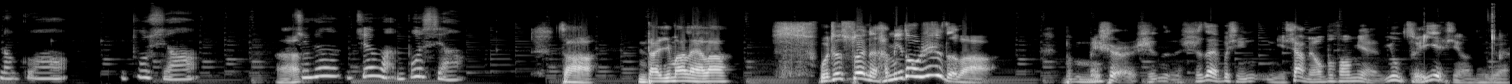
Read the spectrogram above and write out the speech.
老公，不行，啊？今天今晚不行。咋？你大姨妈来了？我这算的还没到日子吧？不，没事儿，实实在不行，你下苗不方便，用嘴也行，对不对？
